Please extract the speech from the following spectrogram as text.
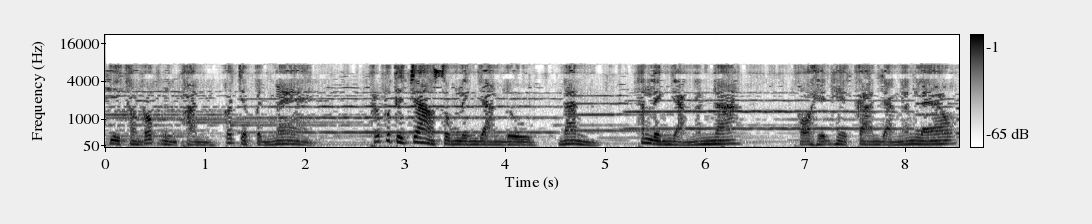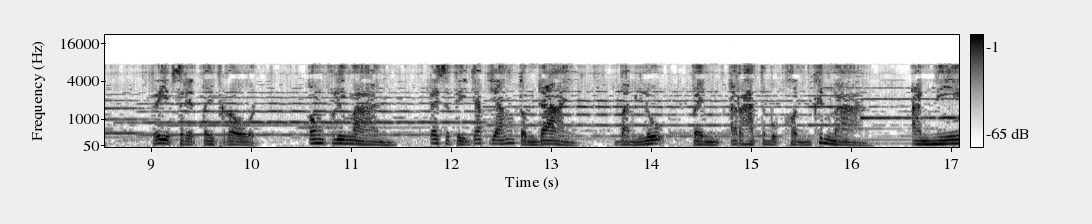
ที่คำรบหนึ่งพันก็จะเป็นแม่ พระพุทธเจ้าทรงเล็งยานดูนั่น ท่านเล็งอย่างนั้นนะ พอเห็นเหตุการณ์อย่างนั้นแล้ว รีบเสด็จไปโปรด องคุลิมานได้สติยับยั้งตนได้ บรรลุเป็นอรหัตบุคคลขึ้นมา อันนี้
